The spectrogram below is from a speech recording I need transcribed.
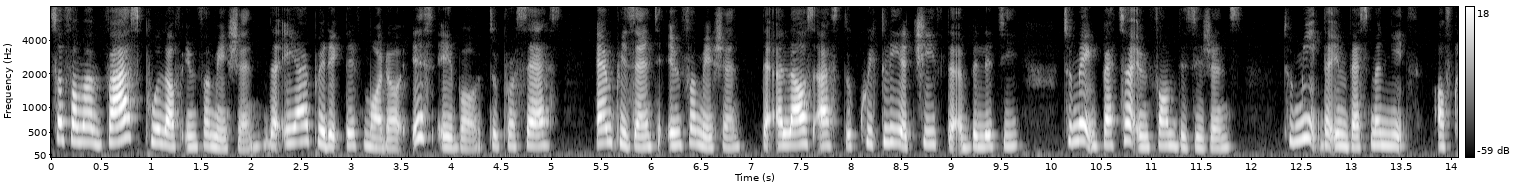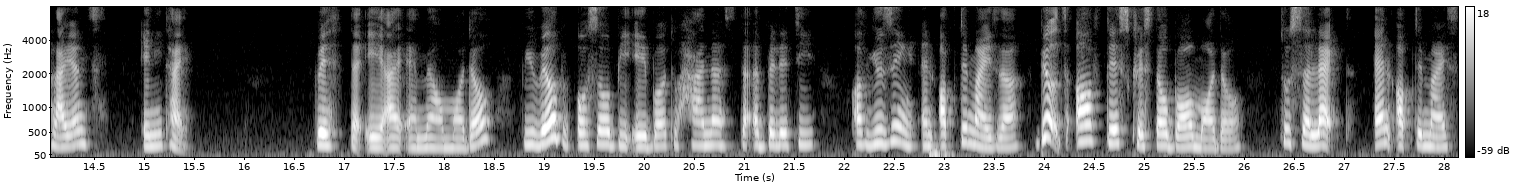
So from a vast pool of information, the AI predictive model is able to process and present information that allows us to quickly achieve the ability to make better informed decisions to meet the investment needs of clients anytime. With the AI ML model, we will also be able to harness the ability of using an optimizer built off this crystal ball model to select and optimize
